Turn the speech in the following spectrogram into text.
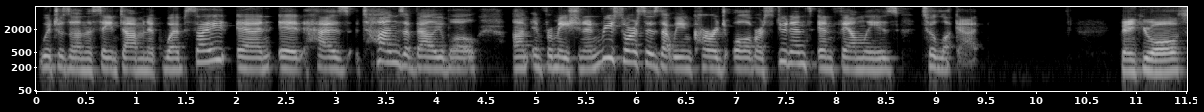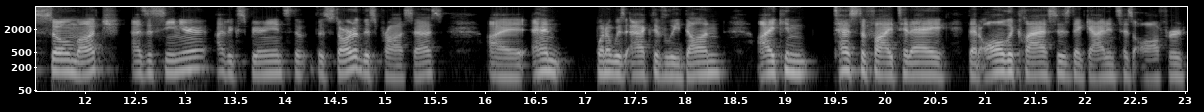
which is on the St. Dominic website, and it has tons of valuable um, information and resources that we encourage all of our students and families to look at. Thank you all so much. As a senior, I've experienced the, the start of this process. I and when it was actively done, I can testify today that all the classes that guidance has offered,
